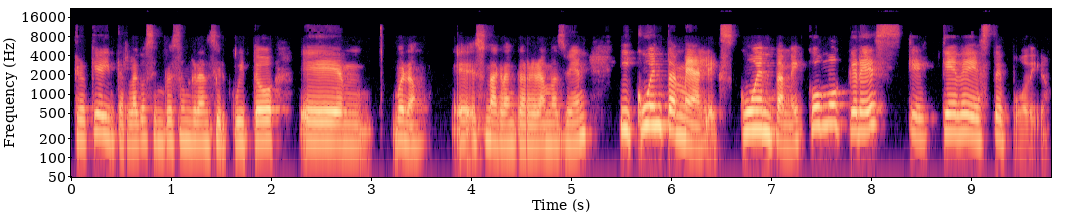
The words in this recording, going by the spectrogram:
creo que Interlagos siempre es un gran circuito. eh, bueno, es una gran carrera más bien. Y cuéntame, Alex, cuéntame, ¿cómo crees que quede este podio?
